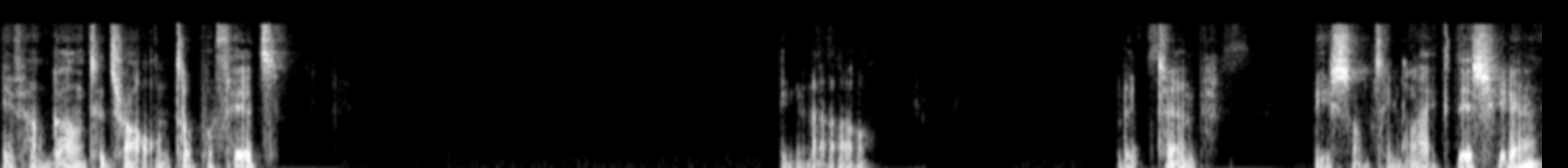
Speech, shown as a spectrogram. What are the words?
if I'm going to draw on top of it, you know, the temp be something like this here.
